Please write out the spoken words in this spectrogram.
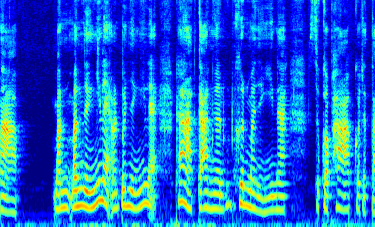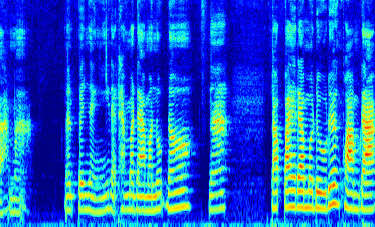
มามันมันอย่างนี้แหละมันเป็นอย่างนี้แหละ ถ้าหากการเงินขึ้นมาอย่างนี้นะ สุขภาพก็จะตามมา มันเป็นอย่างนี้แหละธรรมดามนุษย์เนาะนะ ต่อไปเรามาดูเรื่องความรัก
